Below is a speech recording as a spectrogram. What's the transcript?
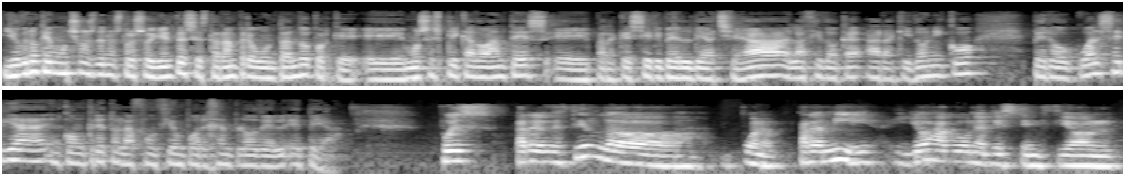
yo creo que muchos de nuestros oyentes se estarán preguntando porque eh, hemos explicado antes eh, para qué sirve el DHA, el ácido araquidónico, pero ¿cuál sería en concreto la función, por ejemplo, del EPA? Pues para decirlo, bueno, para mí yo hago una distinción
